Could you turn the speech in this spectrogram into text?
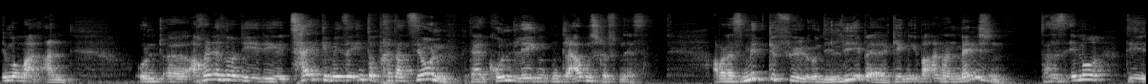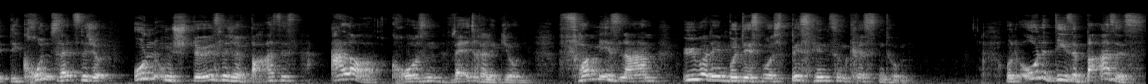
immer mal an. Und äh, auch wenn es nur die, die zeitgemäße Interpretation der grundlegenden Glaubensschriften ist. Aber das Mitgefühl und die Liebe gegenüber anderen Menschen, das ist immer die, die grundsätzliche unumstößliche Basis aller großen Weltreligionen, vom Islam über den Buddhismus bis hin zum Christentum. Und ohne diese Basis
